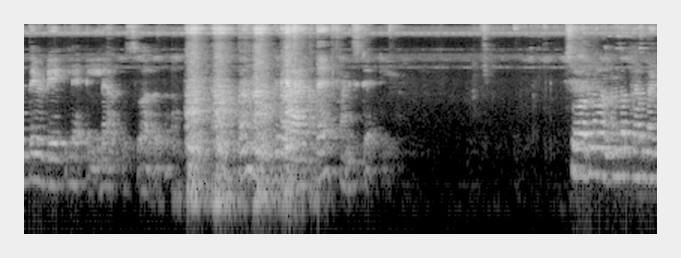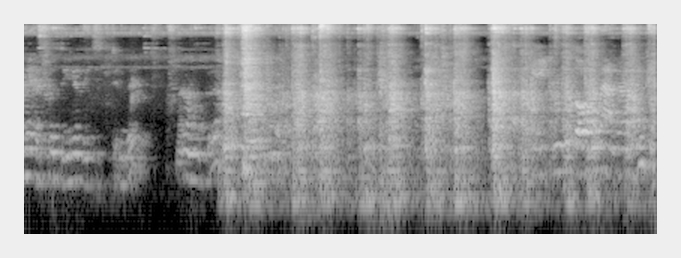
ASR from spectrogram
ഇന്നത്തെ വീഡിയോയിലെ എല്ലാവർക്കും സ്വാഗതം. അപ്പം നമുക്ക് രാവിലത്തെ പണി സ്റ്റാർട്ട് ചെയ്യാം. ചോറിന് വെള്ളം വേണ്ടി അടുത്ത് തീ നമുക്ക് ബീറ്റ്റൂട്ട് തോരനാകാണെങ്കിൽ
